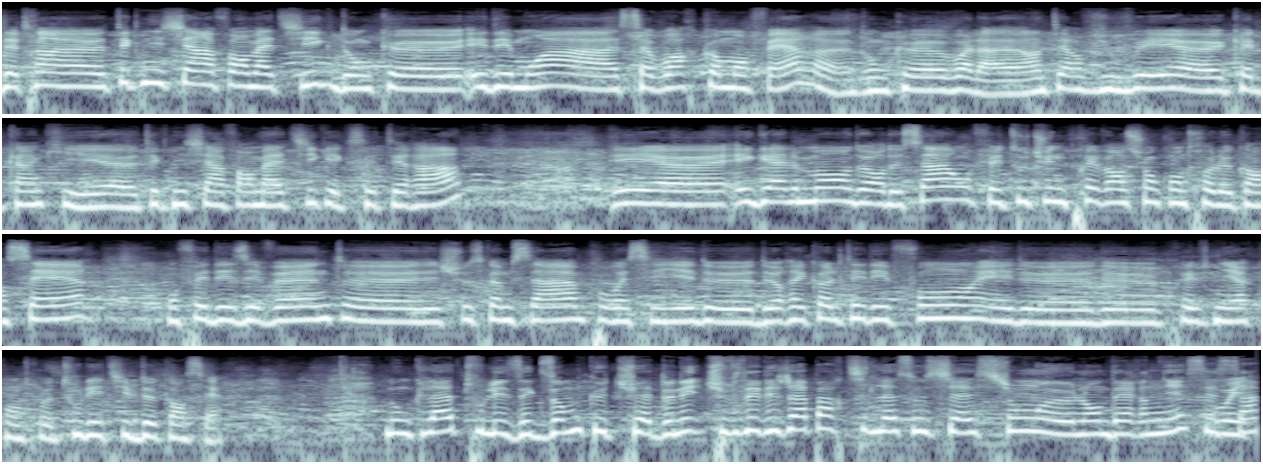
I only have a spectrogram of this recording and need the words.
d'être un technicien informatique, donc aidez-moi à savoir comment faire. Donc voilà, interviewer quelqu'un qui est technicien informatique, etc. Et également, en dehors de ça, on fait toute une prévention contre le cancer. On fait des events, des choses comme ça, pour essayer de, récolter des fonds et de prévenir contre tous les types de cancers. Donc là, tous les exemples que tu as donnés, tu faisais déjà partie de l'association euh, l'an dernier, c'est ça?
